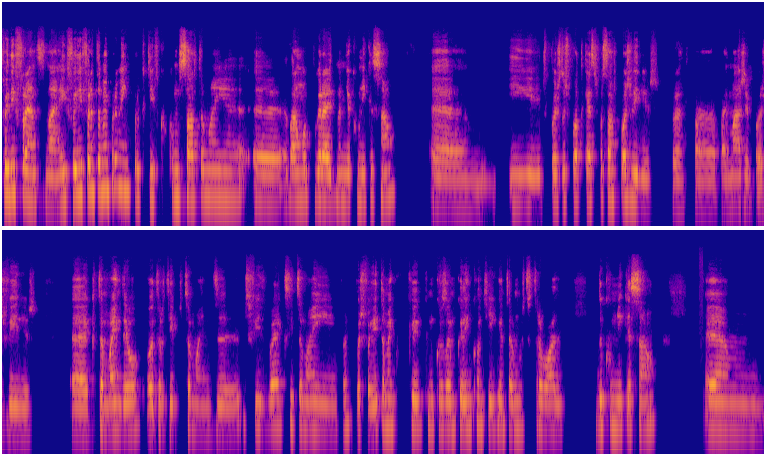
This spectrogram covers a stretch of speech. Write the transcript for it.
foi diferente, não é? E foi diferente também para mim, porque tive que começar também a, a, dar um upgrade na minha comunicação uh, e depois dos podcasts passamos para os vídeos, pronto, para, para a imagem, para os vídeos, uh, que também deu outro tipo também de, de feedbacks e também, pronto, depois foi aí também que, que, me cruzei um bocadinho contigo em termos de trabalho de comunicação. Um,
